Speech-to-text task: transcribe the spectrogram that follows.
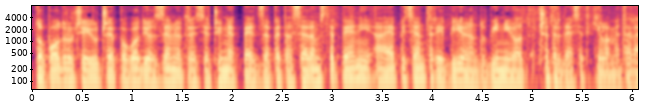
To područje juče je pogodio zemljotres jačine 5,7 stepeni, a epicentar je bio na dubini od 40 km.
